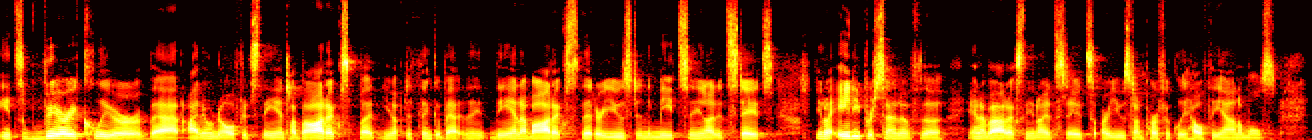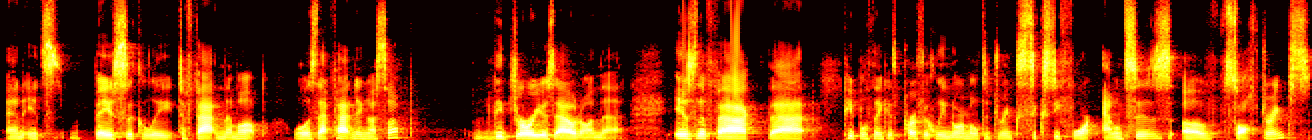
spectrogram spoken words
it's very clear that I don't know if it's the antibiotics, but you have to think about the, the antibiotics that are used in the meats in the United States. You know, 80% of the antibiotics in the United States are used on perfectly healthy animals. And it's basically to fatten them up. Well, is that fattening us up? The jury is out on that. Is the fact that people think it's perfectly normal to drink 64 ounces of soft drinks.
